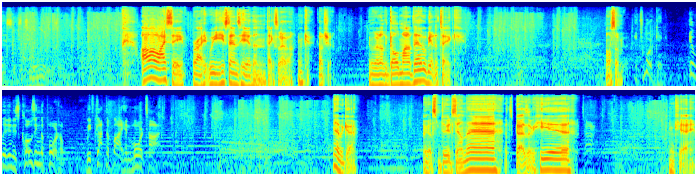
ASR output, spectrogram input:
This is too easy. Oh, I see. Right, we, he stands here, then takes it over. Okay, gotcha. And we've got another gold mine up there that we'll be able to take. Awesome. It's working. Illidan is closing the portal. We've got to buy him more time. There we go. We got some dudes down there. Got some guys over here. Okay.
